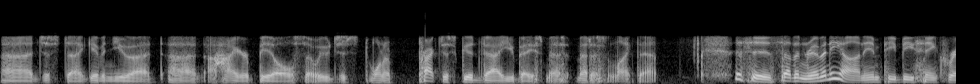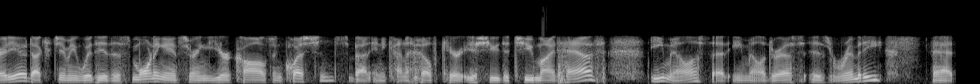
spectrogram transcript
uh, just uh, giving you a, a, a higher bill. So we just want to practice good value based medicine like that. This is Southern Remedy on MPB Think Radio. Dr. Jimmy with you this morning answering your calls and questions about any kind of healthcare issue that you might have. Email us. That email address is remedy at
